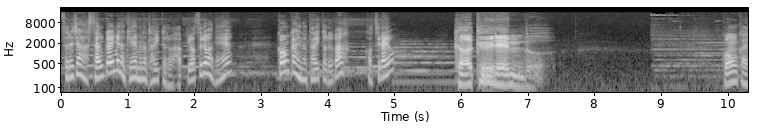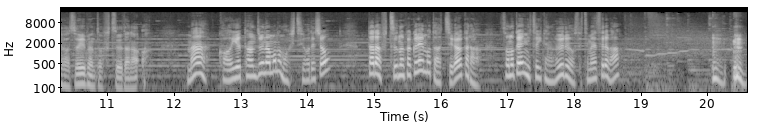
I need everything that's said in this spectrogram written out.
それじゃあ3回目のゲームのタイトルを発表するわね。今回のタイトルはこちらよ。かくれんぼ。今回は随分と普通だな。まあこういう単純なものも必要でしょただ普通のかくれんぼとは違うからその点についてのルールを説明すれば？うんうん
